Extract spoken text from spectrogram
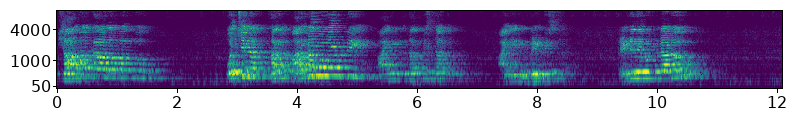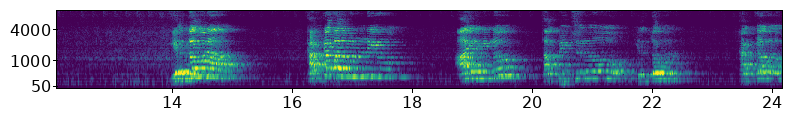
క్షామకాలమందు వచ్చిన కరు మరణము నుండి ఆయనను తప్పిస్తాడు. ఆయనను విడిపిస్తాడు. రెండోది ఏమంటున్నాడు? యుద్ధమున కట్టబలము నుండి ఆయన నిన్ను తప్పించును. యుద్ధమున ఖడ్గబలం.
